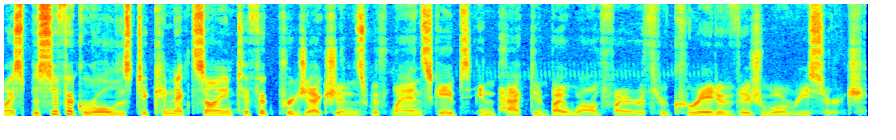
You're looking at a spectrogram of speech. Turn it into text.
My specific role is to connect scientific projections with landscapes impacted by wildfire through creative visual research.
